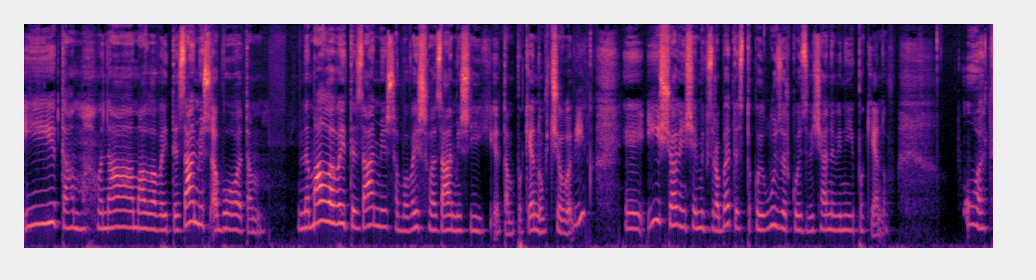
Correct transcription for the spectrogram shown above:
І там вона мала вийти заміж або там не мала вийти заміж або вийшла заміж, її там покинув чоловік. І що він ще міг зробити з такою лузеркою, звичайно, він її покинув. От,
